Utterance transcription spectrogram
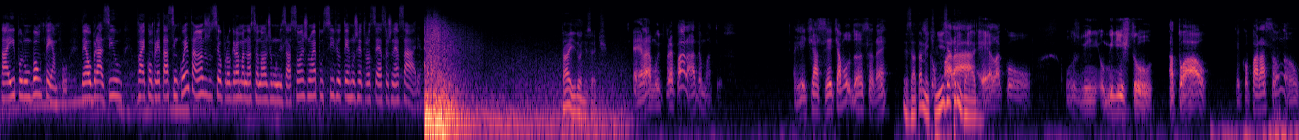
aí por um bom tempo. Né, o Brasil vai completar 50 anos do seu Programa Nacional de Imunizações, não é possível termos retrocessos nessa área. Tá aí, Donizete. Ela é muito preparada, Matheus. A gente já sente a mudança, né? Exatamente, Nízia Trindade. Ela com os, o ministro atual, tem comparação não.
